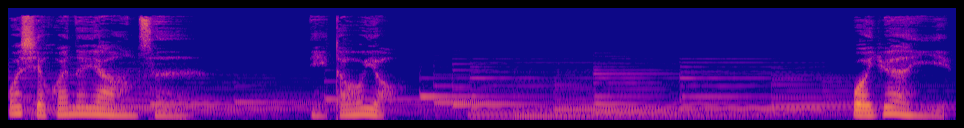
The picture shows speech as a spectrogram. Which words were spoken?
我喜欢的样子，你都有。我愿意。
